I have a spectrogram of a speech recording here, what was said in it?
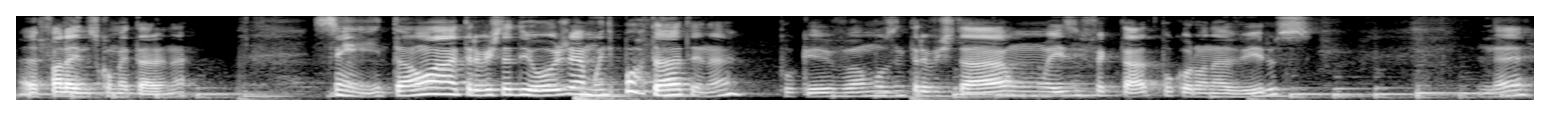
É, fala aí nos comentários, né? Sim, então a entrevista de hoje é muito importante, né? Porque vamos entrevistar um ex-infectado por coronavírus, né?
